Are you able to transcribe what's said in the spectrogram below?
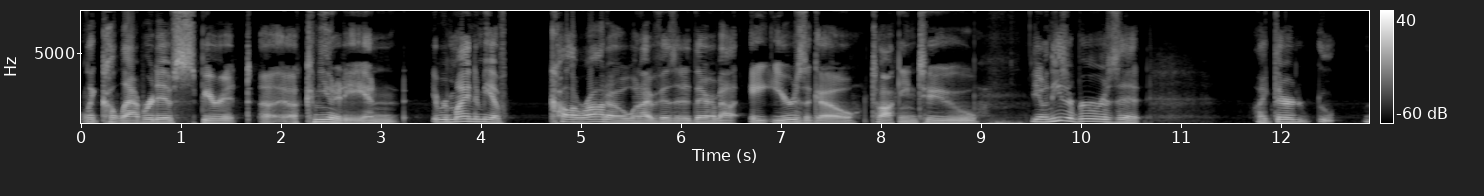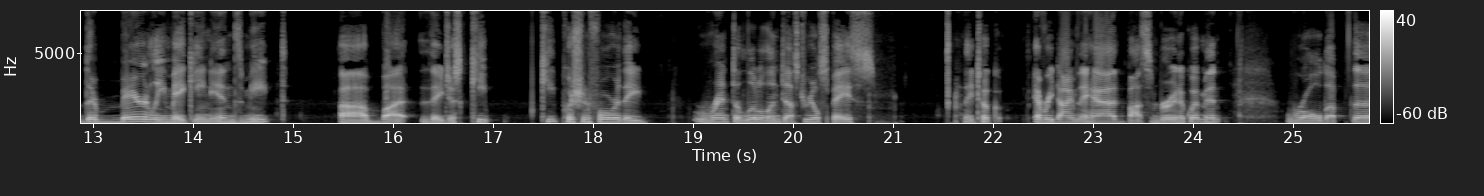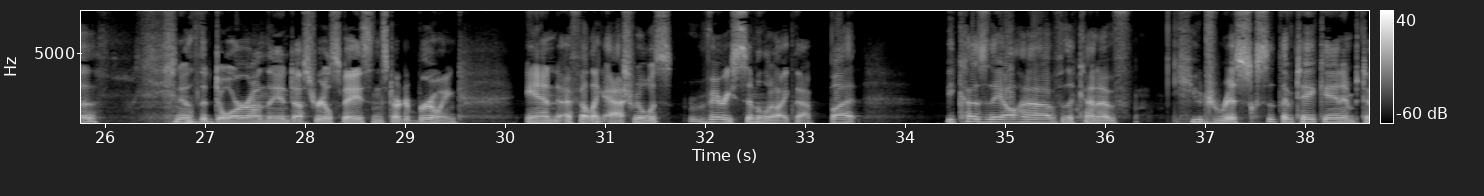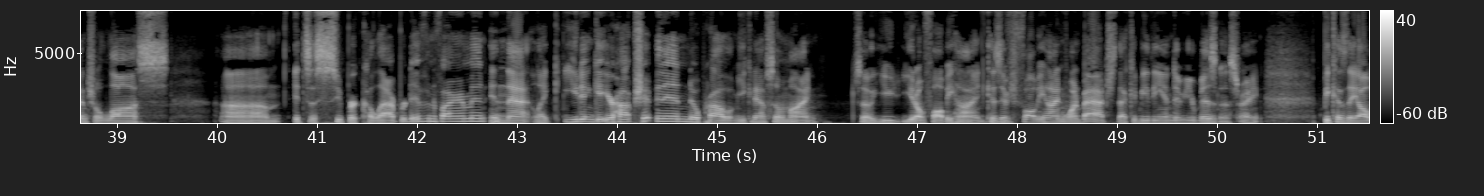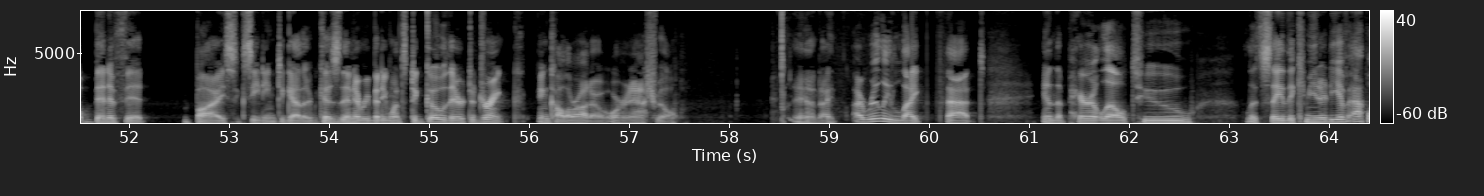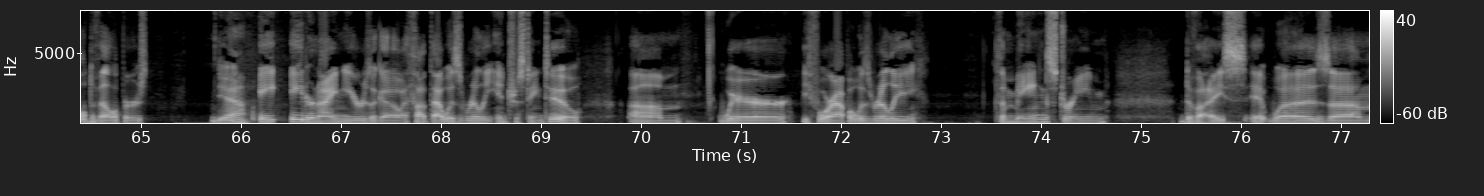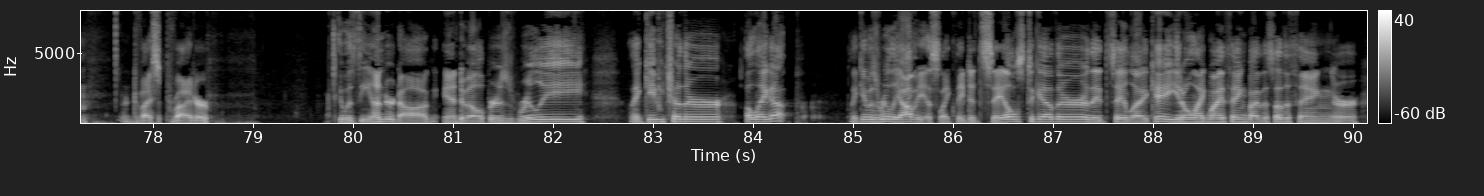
like collaborative spirit, uh, a community, and it reminded me of Colorado when I visited there about eight years ago, talking to, you know, these are brewers that, like, they're they're barely making ends meet, uh, but they just keep keep pushing forward. They rent a little industrial space. They took every dime they had, bought some brewing equipment, rolled up the, you know, the door on the industrial space, and started brewing. And I felt like Asheville was very similar like that, but because they all have the kind of huge risks that they've taken and potential loss, um, it's a super collaborative environment in that like you didn't get your hop shipment in, no problem. You can have some of mine. So you, you don't fall behind. Because if you fall behind one batch, that could be the end of your business, right? Because they all benefit by succeeding together because then everybody wants to go there to drink in Colorado or in Asheville. And I, I really liked that and the parallel to let's say the community of Apple developers yeah, eight eight or nine years ago. I thought that was really interesting too. Um, where before Apple was really the mainstream device, it was um, or device provider. It was the underdog, and developers really like gave each other a leg up. Like it was really obvious. Like they did sales together. They'd say like, "Hey, you don't like my thing, buy this other thing," or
